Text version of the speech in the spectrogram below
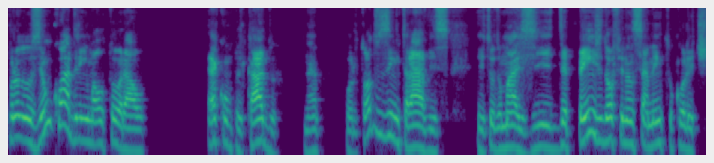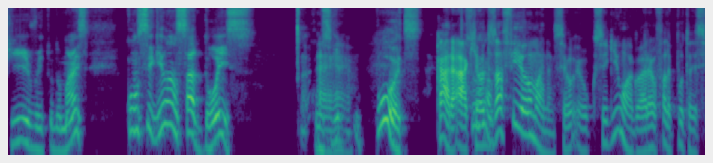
produzir um quadrinho autoral é complicado, né? Por todos os entraves e tudo mais, e depende do financiamento coletivo e tudo mais. Conseguir lançar dois, conseguir. É... Putz, Cara, aqui é o desafio, mano. Se eu, eu consegui um, agora eu falei, puta, esse,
